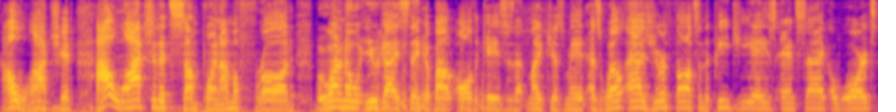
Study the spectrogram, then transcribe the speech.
I'll watch it. I'll watch it at some point. I'm a fraud. But we want to know what you guys think about all the cases that Mike just made, as well as your thoughts on the PGAs and SAG awards.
